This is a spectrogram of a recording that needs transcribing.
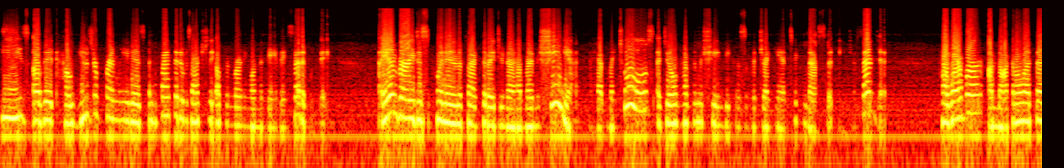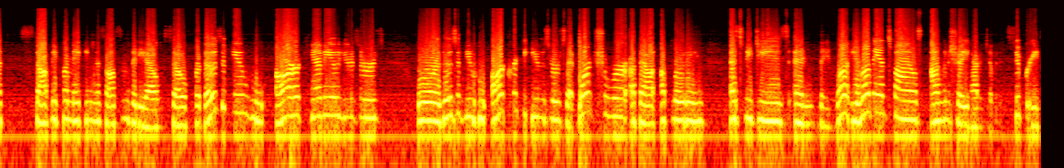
ease of it, how user-friendly it is, and the fact that it was actually up and running on the day they said it would be. I am very disappointed in the fact that I do not have my machine yet. I have my tools, I don't have the machine because of a gigantic mess that HSN did. However, I'm not going to let that stop me from making this awesome video. So for those of you who are Cameo users, or those of you who are Cricut users that weren't sure about uploading SVGs and they love, you love Anne's files, I'm going to show you how to do it. It's super easy.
